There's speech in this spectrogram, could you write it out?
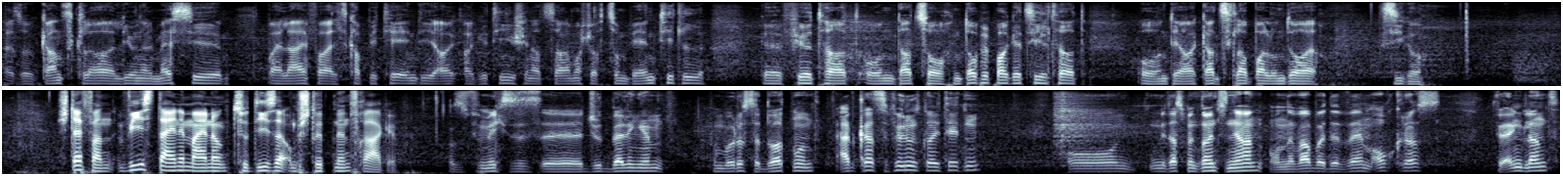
Also ganz klar Lionel Messi, weil er einfach als Kapitän die argentinische Nationalmannschaft zum WM-Titel geführt hat und dazu auch einen Doppelpack erzielt hat. Und ja, ganz klar Ballon d'Or-Sieger. Stefan, wie ist deine Meinung zu dieser umstrittenen Frage? Also für mich ist es äh, Jude Bellingham von Borussia Dortmund. Er hat krasse Führungsqualitäten und das mit 19 Jahren und er war bei der WM auch krass für England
